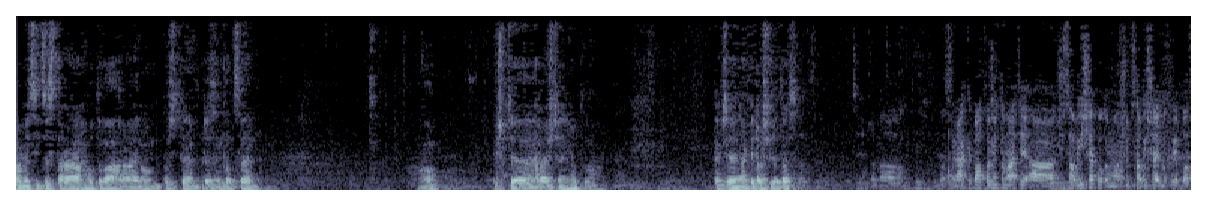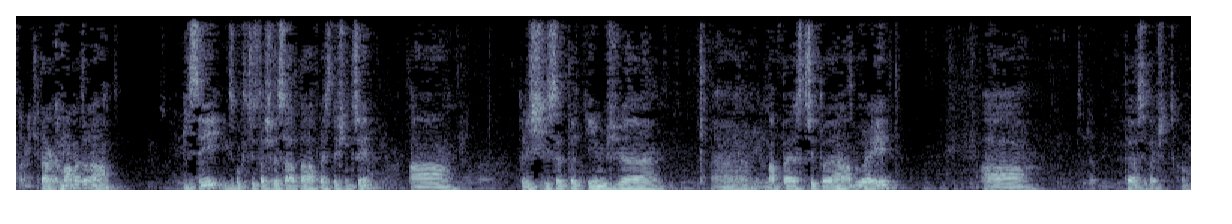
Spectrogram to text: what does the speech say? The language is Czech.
Dva měsíce stará, hotová hra, jenom prostě prezentace. A ještě hra ještě není hotová. Takže nějaký další dotaz? Vlastne na aké platformy to máte a či sa líšia potom, a čím sa líšia jednotlivé platformy? Či Tak máme to na PC, Xbox 360 a PlayStation 3 a liší se to tím, že eh, na PS3 to je na Blu-ray a to je asi tak všecko.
